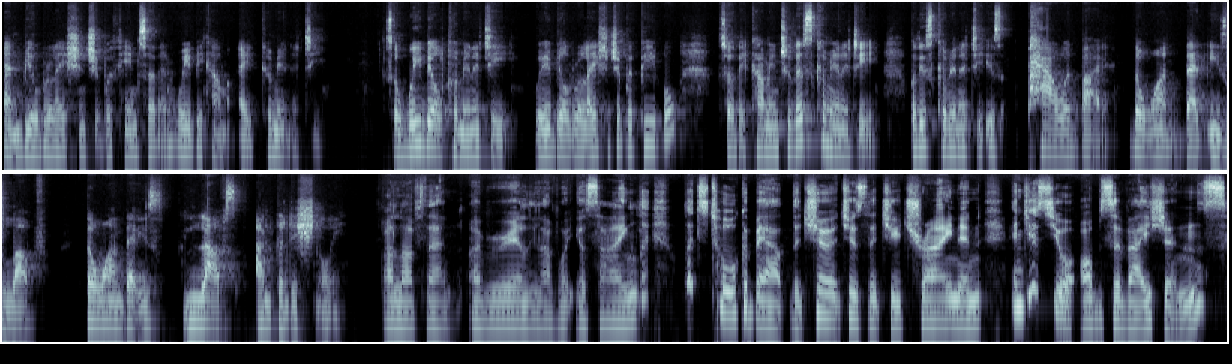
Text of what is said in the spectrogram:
and build relationship with him so then we become a community so we build community we build relationship with people so they come into this community but this community is powered by the one that is love the one that is loves unconditionally I love that. I really love what you're saying. Let, us talk about the churches that you train and, and just your observations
